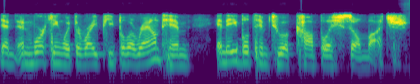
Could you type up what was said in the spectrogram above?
and, and working with the right people around him, enabled him to accomplish so much.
